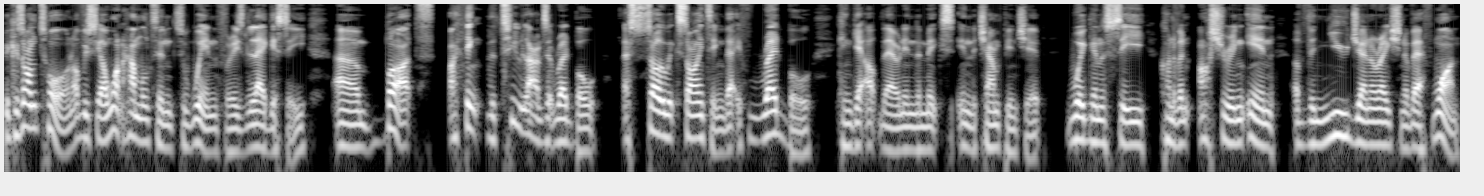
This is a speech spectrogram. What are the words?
Because i'm torn. Obviously i want hamilton to win for his legacy um, but i think the two lads at red bull are so exciting that if red bull can get up there and in the mix in the championship we're going to see kind of an ushering in of the new generation of F1.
